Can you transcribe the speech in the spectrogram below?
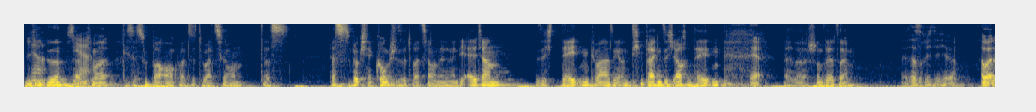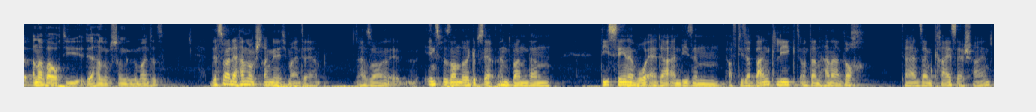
Ja. sag Ja. ich mal. Diese super awkward Situation, das, das ist wirklich eine komische Situation, ne? wenn die Eltern sich daten quasi und die beiden sich auch daten. Ja. Also schon seltsam. Das ist richtig, ja. Aber Anna war auch die, der Handlungsstrang, den du meintest. Das war der Handlungsstrang, den ich meinte, ja. Also äh, insbesondere gibt's ja irgendwann dann die Szene, wo er da an diesem, auf dieser Bank liegt und dann Hannah doch da in seinem Kreis erscheint.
